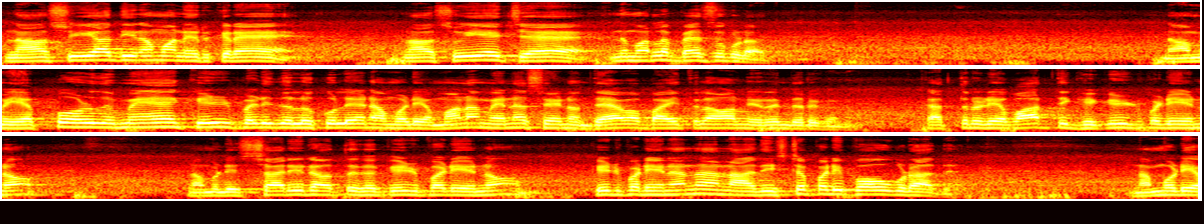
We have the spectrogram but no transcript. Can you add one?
நான் சுயாதீனமாக நிற்கிறேன். நான் சுயேச்சை இந்த மாதிரிலாம் பேசக்கூடாது. நாம் எப்பொழுதுமே கீழ்ப்படிதலுக்குள்ளே நம்முடைய மனம் என்ன செய்யணும்? தேவ பயத்தில் நிறைந்திருக்கணும். கர்த்தருடைய வார்த்தைக்கு கீழ்ப்படியணும். நம்முடைய சரீரத்துக்கு கீழ்ப்படியணும். கீழ்ப்படியணும்னா நான் அது இஷ்டப்படி போகக்கூடாது. நம்முடைய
